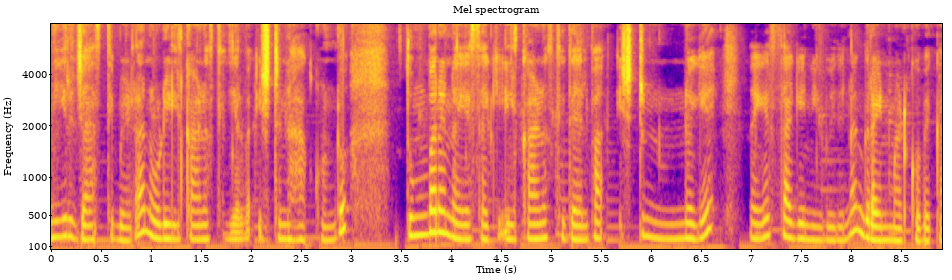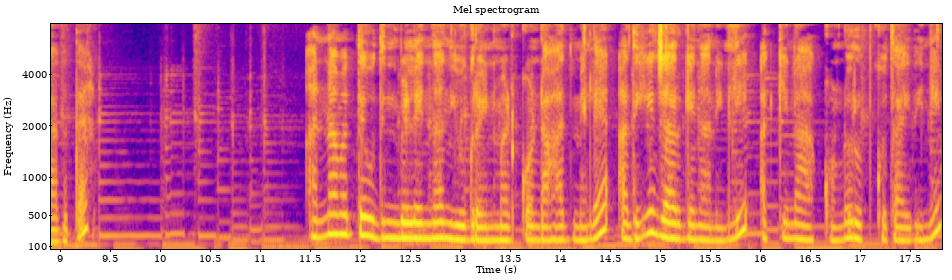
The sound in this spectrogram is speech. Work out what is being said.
ನೀರು ಜಾಸ್ತಿ ಬೇಡ. ನೋಡಿ, ಇಲ್ಲಿ ಕಾಣಿಸ್ತಿದೆಯಲ್ವ ಇಷ್ಟನ್ನು ಹಾಕ್ಕೊಂಡು ತುಂಬಾ ನಯಸ್ಸಾಗಿ, ಇಲ್ಲಿ ಕಾಣಿಸ್ತಿದೆ ಅಲ್ವಾ? ಇಷ್ಟು ನುಣ್ಣಗೆ ನಯಸ್ಸಾಗಿ ನೀವು ಇದನ್ನು ಗ್ರೈಂಡ್ ಮಾಡ್ಕೋಬೇಕಾಗುತ್ತೆ. ಅನ್ನ ಮತ್ತು ಉದ್ದಿನಬೇಳೆನ ನೀವು ಗ್ರೈಂಡ್ ಮಾಡ್ಕೊಂಡು ಆದಮೇಲೆ ಅದೇ ಜಾರ್ಗೆ ನಾನಿಲ್ಲಿ ಅಕ್ಕಿನ ಹಾಕ್ಕೊಂಡು ರುಬ್ಕೋತಾ ಇದ್ದೀನಿ.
